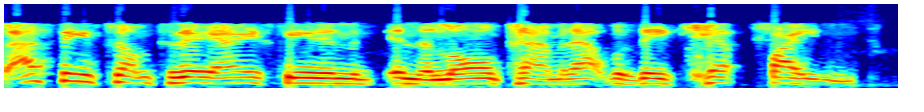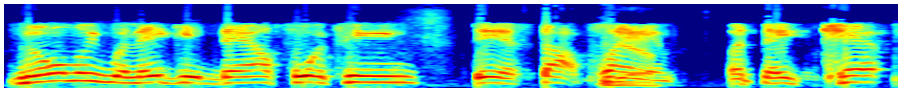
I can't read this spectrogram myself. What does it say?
I seen something today I ain't seen in the, in a long time, and that was they kept fighting. Normally, when they get down 14, they stop playing. Yeah. But they kept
